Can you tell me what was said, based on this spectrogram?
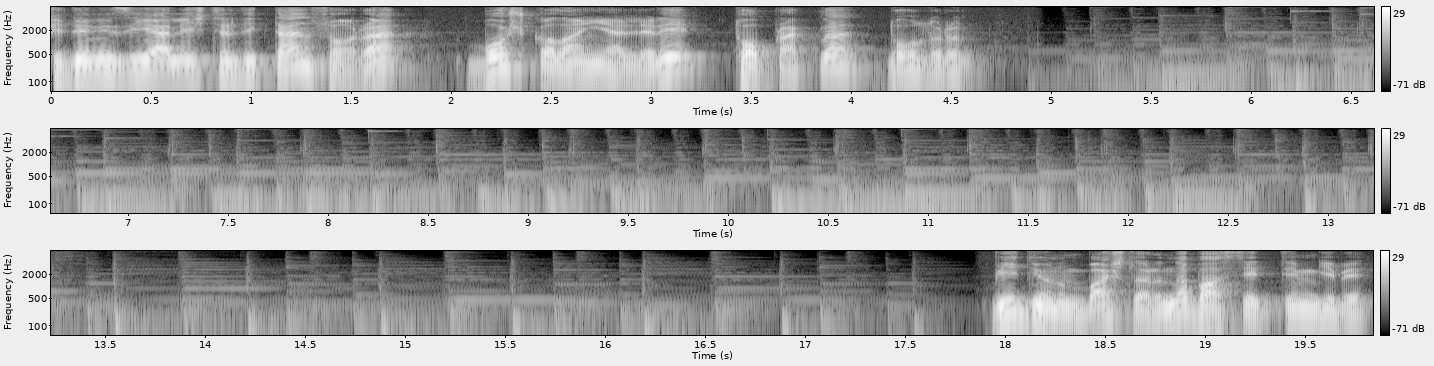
Fidenizi yerleştirdikten sonra boş kalan yerleri toprakla doldurun. Videonun başlarında bahsettiğim gibi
